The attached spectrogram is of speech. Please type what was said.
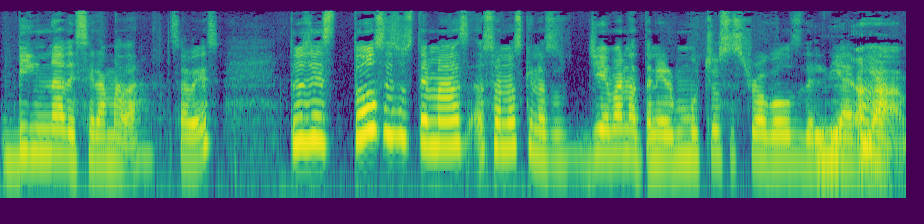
digna de ser amada, ¿sabes? Entonces, todos esos temas son los que nos llevan a tener muchos struggles del día a día. Ajá.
